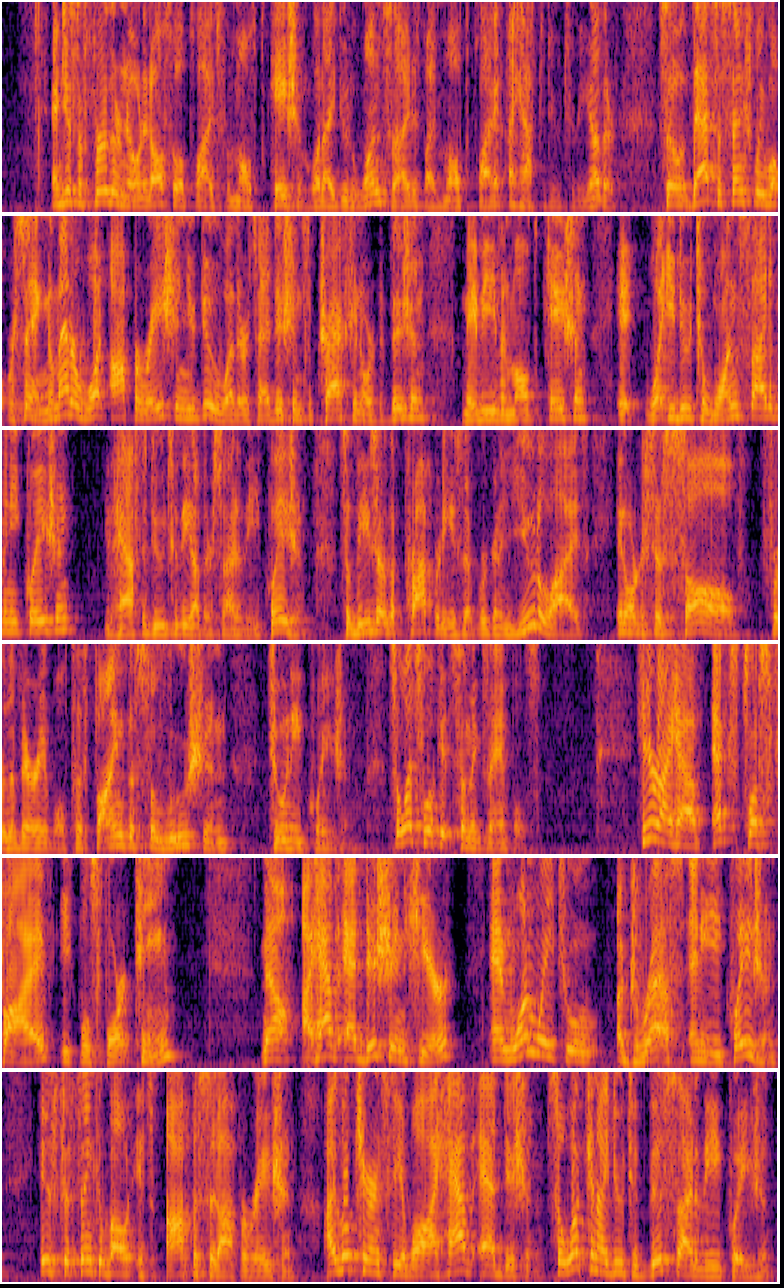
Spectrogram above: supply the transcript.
And just a further note, it also applies for multiplication. What I do to one side, if I multiply it, I have to do to the other. So that's essentially what we're saying. No matter what operation you do, whether it's addition, subtraction, or division, maybe even multiplication, it, what you do to one side of an equation, you have to do to the other side of the equation. So these are the properties that we're going to utilize in order to solve for the variable, to find the solution to an equation. So let's look at some examples. Here I have x plus 5 equals 14. Now, I have addition here. And one way to address any equation is to think about its opposite operation. I look here and see, well, I have addition. So what can I do to this side of the equation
